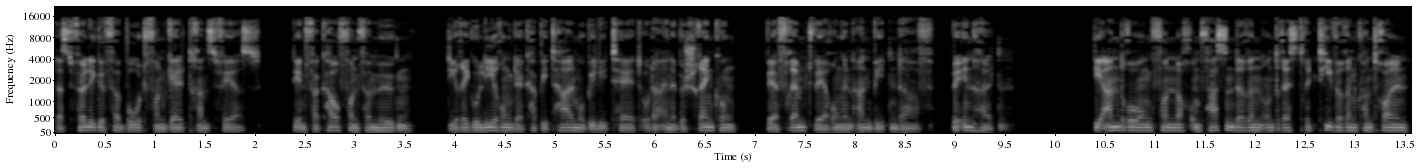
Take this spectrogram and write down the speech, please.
das völlige Verbot von Geldtransfers, den Verkauf von Vermögen, die Regulierung der Kapitalmobilität oder eine Beschränkung, wer Fremdwährungen anbieten darf, beinhalten. Die Androhung von noch umfassenderen und restriktiveren Kontrollen,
